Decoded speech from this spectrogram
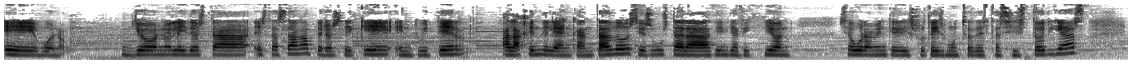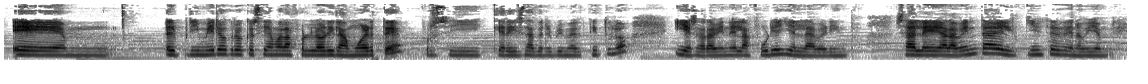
Eh, bueno, yo no he leído esta, esta saga, pero sé que en Twitter a la gente le ha encantado. Si os gusta la ciencia ficción, seguramente disfrutéis mucho de estas historias. Eh, el primero creo que se llama La Flor y la Muerte, por si queréis saber el primer título. Y eso, ahora viene La Furia y el Laberinto. Sale a la venta el 15 de noviembre.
